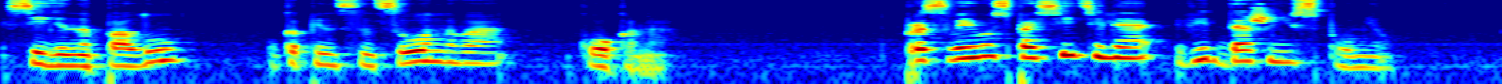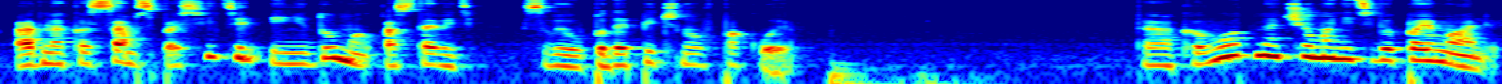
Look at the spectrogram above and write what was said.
сидя на полу у компенсационного кокона. Про своего спасителя вид даже не вспомнил. Однако сам спаситель и не думал оставить своего подопечного в покое. «Так вот на чем они тебя поймали».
